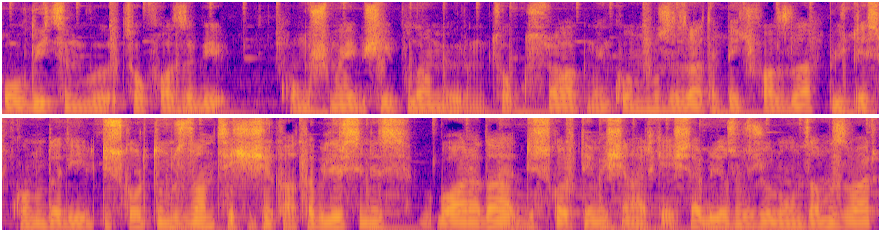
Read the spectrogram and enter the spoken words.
olduğu için bu çok fazla bir konuşmaya bir şey bulamıyorum. Çok kusura bakmayın. Konumuz da zaten pek fazla büyüklesi bir konu da değil. Discord'umuzdan çekişe katılabilirsiniz. Bu arada Discord demişken arkadaşlar biliyorsunuz ki Lonza'mız var.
